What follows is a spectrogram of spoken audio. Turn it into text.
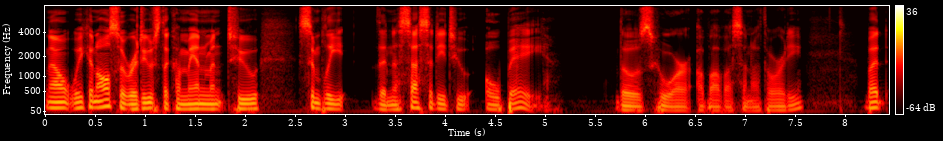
Now, we can also reduce the commandment to simply the necessity to obey those who are above us in authority. But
